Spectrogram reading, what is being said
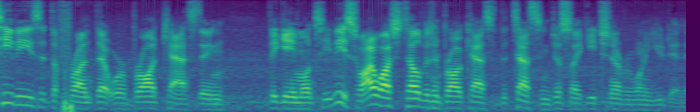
TVs at the front that were broadcasting the game on TV. So I watched the television broadcast of the testing just like each and every one of you did.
